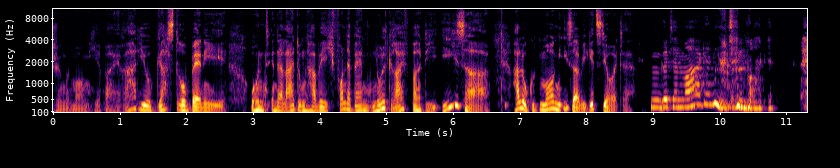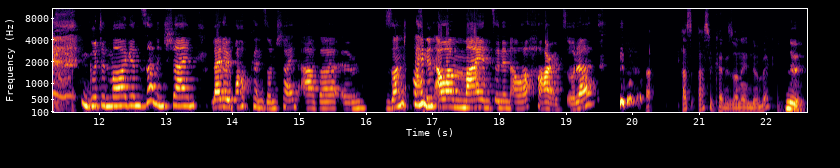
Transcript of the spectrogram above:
Wunderschönen guten Morgen hier bei Radio Gastro Benny. Und in der Leitung habe ich von der Band Null Greifbar die Isa. Hallo, guten Morgen Isa, wie geht's dir heute? Guten Morgen, guten Morgen. guten Morgen, Sonnenschein. Leider überhaupt kein Sonnenschein, aber ähm, Sonnenschein in our minds and in our hearts, oder? hast, hast du keine Sonne in Nürnberg? Nö.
